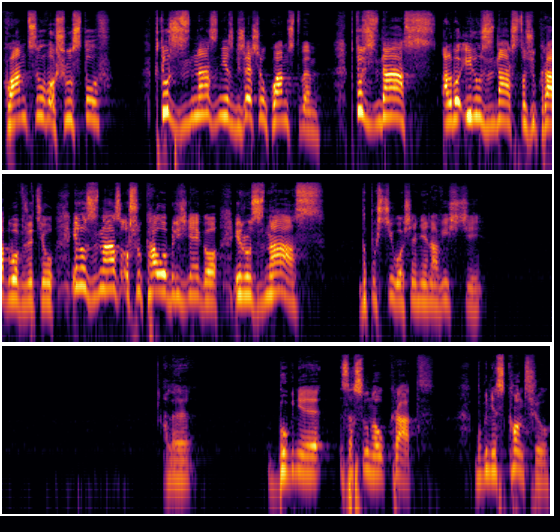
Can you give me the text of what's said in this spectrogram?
kłamców, oszustów. Któż z nas nie zgrzeszył kłamstwem? Któż z nas Albo ilu z nas coś ukradło w życiu, ilu z nas oszukało bliźniego, ilu z nas dopuściło się nienawiści. Ale Bóg nie zasunął krat, Bóg nie skończył,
